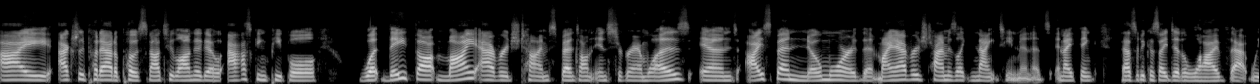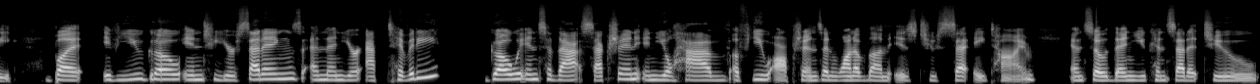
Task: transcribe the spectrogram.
I actually put out a post not too long ago asking people what they thought my average time spent on Instagram was. And I spend no more than my average time is like 19 minutes. And I think that's because I did a live that week. But if you go into your settings and then your activity, go into that section and you'll have a few options. And one of them is to set a time. And so then you can set it to,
